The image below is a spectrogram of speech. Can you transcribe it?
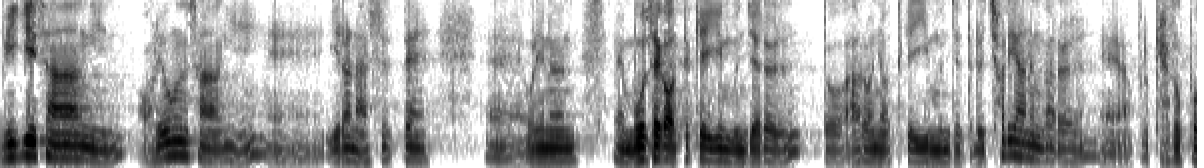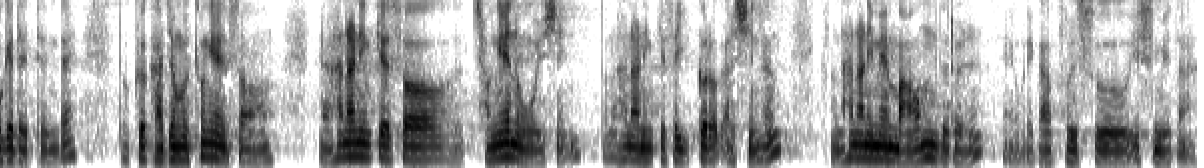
위기 상황인 어려운 상황이 일어났을 때 우리는 모세가 어떻게 이 문제를 또 아론이 어떻게 이 문제들을 처리하는가를 앞으로 계속 보게 될 텐데 또 그 과정을 통해서 하나님께서 정해 놓으신 또는 하나님께서 이끌어 가시는 그런 하나님의 마음들을 우리가 볼 수 있습니다.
